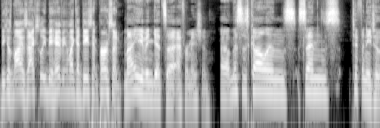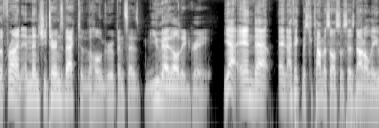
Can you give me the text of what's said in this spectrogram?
because Maya's actually behaving like a decent person. Maya even gets uh, affirmation. Uh, Mrs. Collins sends Tiffany to the front, and then she turns back to the whole group and says, "You guys all did great." Yeah, and that, and I think Mr. Thomas also says not only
